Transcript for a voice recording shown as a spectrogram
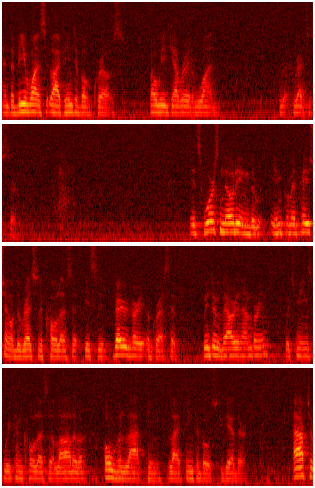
And the V1's live interval grows, but we get rid of one re register. It's worth noting the implementation of the register coalescer is very, very aggressive. We do value numbering, which means we can coalesce a lot of overlapping live intervals together. After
